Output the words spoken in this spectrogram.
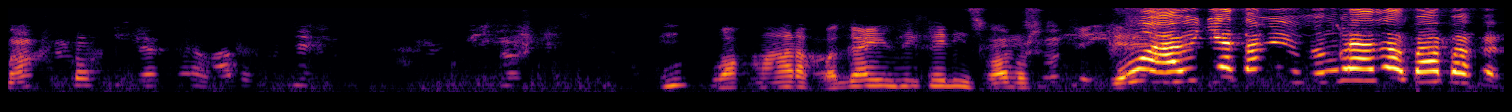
દાદા. લાવો હું આવી ગયા તમે મંગળા દો બાપા કર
